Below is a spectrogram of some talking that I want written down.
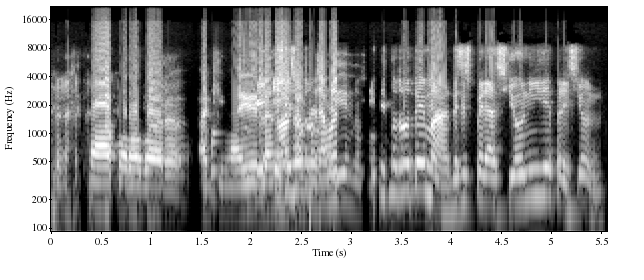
No, pero, pero aquí nadie Ese lanza es otro- Este es otro tema, desesperación y depresión.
